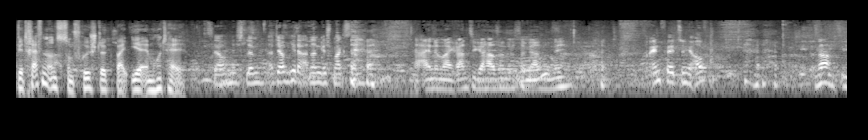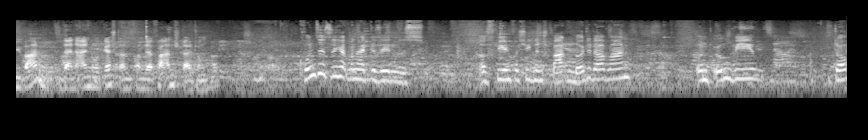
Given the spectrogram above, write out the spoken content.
Wir treffen uns zum Frühstück bei ihr im Hotel. Ist ja auch nicht schlimm. Hat ja auch jeder anderen Geschmackssinn. Der eine mal ranzige Haselnüsse, der andere nicht. Ein fällt sich auf. Na, wie war denn dein Eindruck gestern von der Veranstaltung? Grundsätzlich hat man halt gesehen, dass aus vielen verschiedenen Sparten Leute da waren. und irgendwie doch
